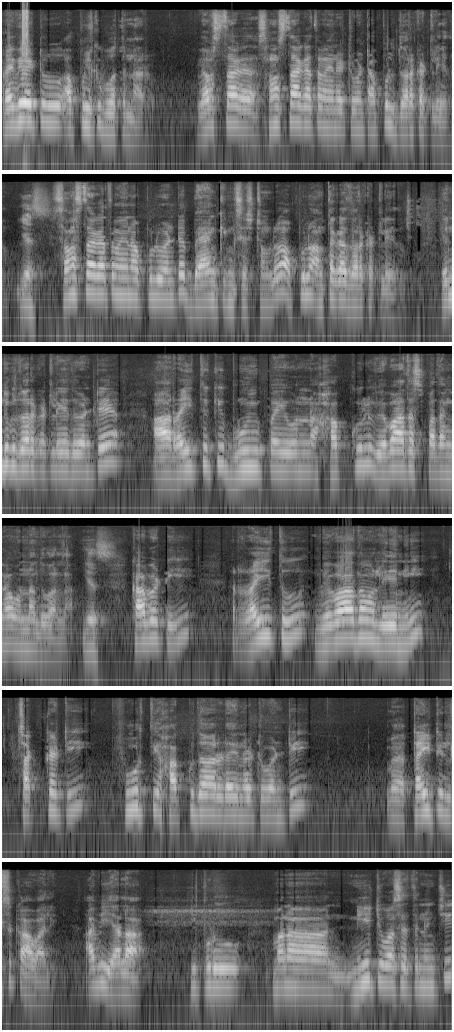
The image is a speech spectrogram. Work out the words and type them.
ప్రైవేటు అప్పులకి పోతున్నారు. వ్యవస్థ సంస్థాగతమైనటువంటి అప్పులు దొరకట్లేదు. ఎస్ సంస్థాగతమైన అప్పులు అంటే బ్యాంకింగ్ సిస్టంలో అప్పులు అంతగా దొరకట్లేదు. ఎందుకు దొరకట్లేదు అంటే ఆ రైతుకి భూమిపై ఉన్న హక్కులు వివాదాస్పదంగా ఉన్నందువల్ల. ఎస్ కాబట్టి రైతు వివాదం లేని చక్కటి పూర్తి హక్కుదారుడైనటువంటి టైటిల్స్ కావాలి. అవి ఎలా? ఇప్పుడు మన నీటి వసతి నుంచి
